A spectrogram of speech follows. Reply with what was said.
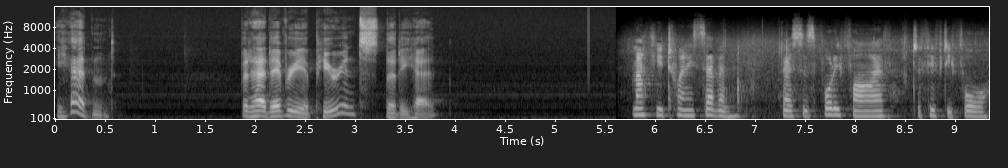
He hadn't, but had every appearance that he had. Matthew 27, verses 45 to 54.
